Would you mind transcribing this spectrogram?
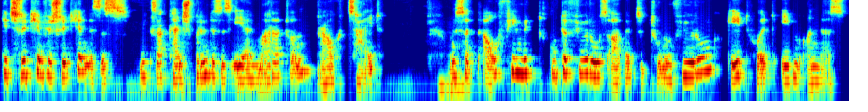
geht Schrittchen für Schrittchen. Es ist, wie gesagt, kein Sprint, es ist eher ein Marathon, braucht Zeit. Und es hat auch viel mit guter Führungsarbeit zu tun. Und Führung geht heute eben anders.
